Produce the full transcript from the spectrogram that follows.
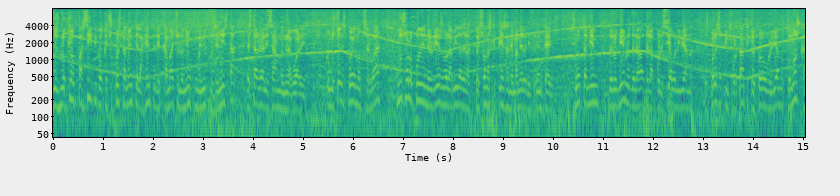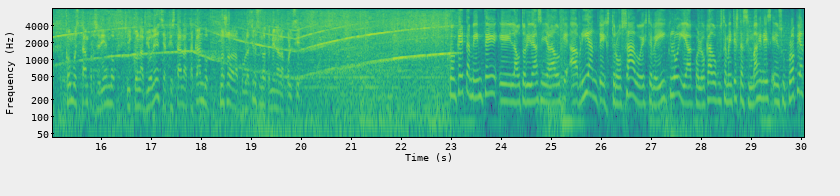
Desbloqueo pacífico que supuestamente la gente de Camacho y la Unión Juvenil Cruceñista está realizando en La Guardia. Como ustedes pueden observar, no solo ponen en riesgo la vida de las personas que piensan de manera diferente a ellos, sino también de los miembros de la, de la policía boliviana. Es por eso que es importante que el pueblo boliviano conozca cómo están procediendo y con la violencia que están atacando no solo a la población, sino también a la policía. Concretamente, eh, la autoridad ha señalado que habrían destrozado este vehículo y ha colocado justamente estas imágenes en su propia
